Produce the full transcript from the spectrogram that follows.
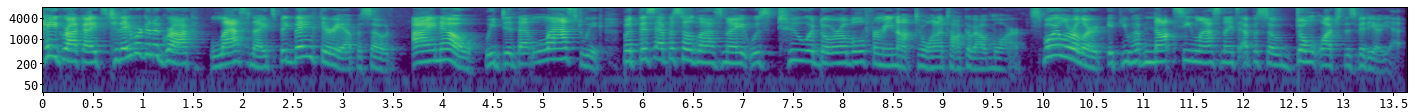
Hey Grokkites, today we're gonna grok last night's Big Bang Theory episode. I know, we did that last week, but this episode last night was too adorable for me not to wanna talk about more. Spoiler alert, if you have not seen last night's episode, don't watch this video yet.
